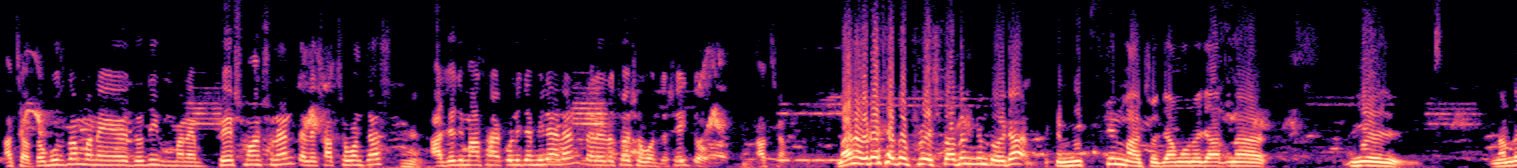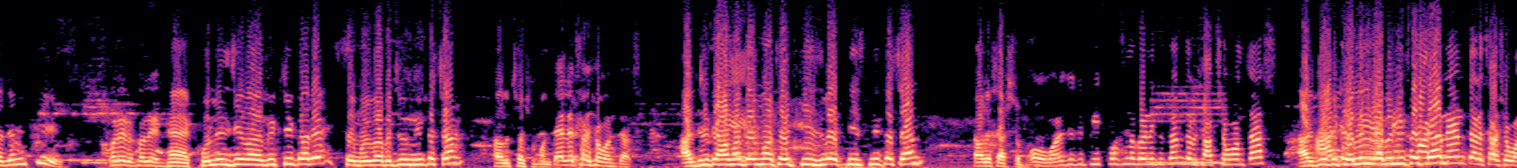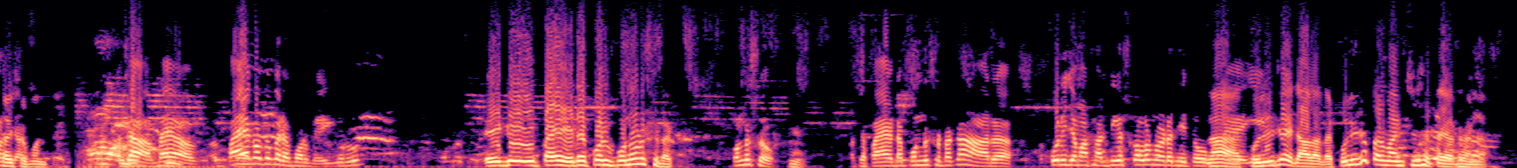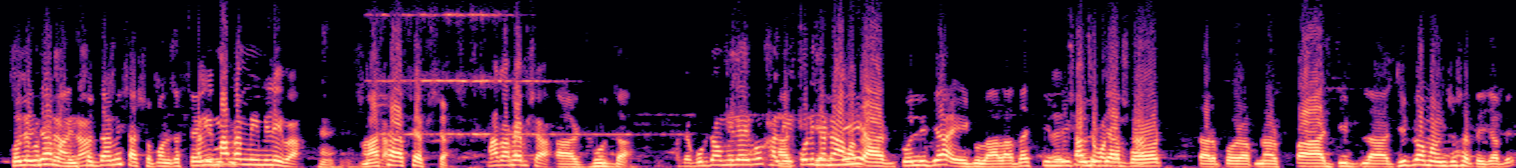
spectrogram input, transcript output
আচ্ছা তো বুঝলাম মানে যদি মানে ফ্রেশ মাংস নেন তাহলে সাতশো পঞ্চাশ। হ্যাঁ। আর যদি মাথা কলিজা মিলিয়ে নেন তাহলে এটা ছয়শো পঞ্চাশ এই তো। আচ্ছা। মানে ওইটার সাথে ফ্রেশ পাবেন কিন্তু ওইটা একটা মিক্সিন মাংস যেমন ওই যে আপনার ইয়ে নামটা জানি কি? খলিল খলিল। হ্যাঁ খলিল যেভাবে বিক্রি করে সেম ওইভাবে যদি নিতে চান তাহলে ছয়শো পঞ্চাশ। তাহলে ছয়শো পঞ্চাশ। আর যদি আমাদের মতে পিস বাই পিস নিতে চান তাহলে চারশো ও মানে যদি পিস পছন্দ করে নিতে চান তাহলে সাতশো পঞ্চাশ। আর যদি খলিল ভাবে নিতে চান নেন তাহলে ছয়শো পঞ্চাশ। আচ্ছা ভাইয়া পায়ে কত করে পড়বে এই গরুর? এই যে এই পায়ে এটার পর পনেরোশো টাকা। পনেরোশো? আচ্ছা পায়াটা পনেরোশো টাকা আর কলিজা মাথার জিজ্ঞেস করলাম না এটা যেহেতু না মানে কলিজা এটা আলাদা। কলিজা তার মাংসের সাথে অ্যাড হয় না। কলিজা মাংসের দামই সাতশো পঞ্চাশ টাকা মাথা মি- মিলাইবা হ্যাঁ হ্যাঁ। মাথা ফ্যাপসা। মাথা ব্যবসা আর গুর্দা। আচ্ছা গুড়দাও মিলাইবো খালি কলিজাটা আলাদা। আর কলিজা এগুলো আলাদা। 750 কলিজা বট তারপর আপনার পা জিবলা জিবলা মাংসের সাথে যাবে।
